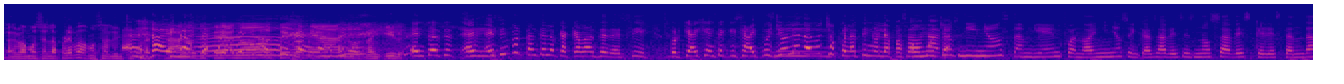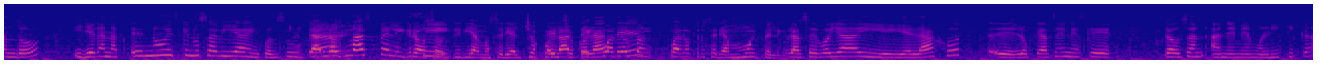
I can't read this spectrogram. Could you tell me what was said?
A ver, vamos a hacer la prueba, vamos a darle un chocolate. Ah, no se no, estoy bromeando, tranquilo. Entonces, es- Sí. es, importante lo que acabas de decir, porque hay gente que dice, ay, pues yo le he dado chocolate y no le ha pasado O nada. muchos niños también, cuando hay niños en casa, a veces no sabes qué le están dando y llegan a, "Eh, no, es que no sabía en O consulta. sea, los más peligrosos, Sí. diríamos, sería el chocolate. chocolate. ¿Cuáles son- ¿Cuál otro sería muy peligroso? La cebolla y, y el ajo eh, lo que hacen es que causan anemia hemolítica.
